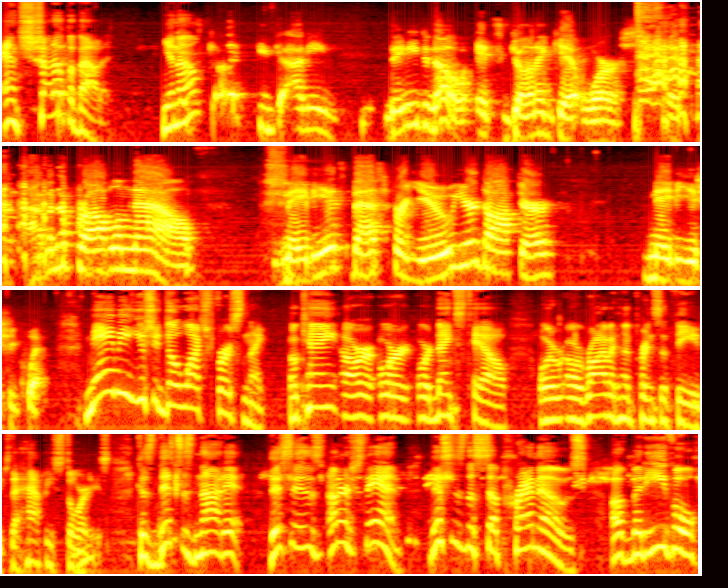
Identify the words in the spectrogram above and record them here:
and shut up about it. You know, I mean, they need to know it's gonna get worse. if you're having a problem now, maybe it's best for you, your doctor. Maybe you should quit. maybe you should go watch First Knight, okay, or or or Knight's Tale, or or Robin Hood, Prince of Thieves, the happy stories, because this is not it. This is understand. This is the Sopranos of medieval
